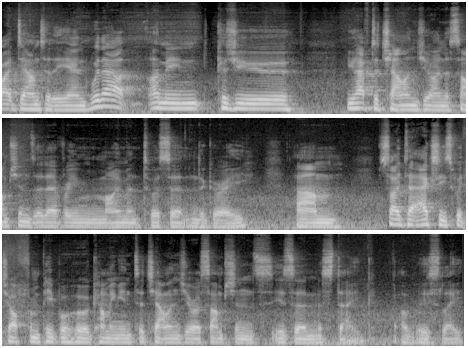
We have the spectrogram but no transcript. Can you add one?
right down to the end, without. I mean, because you, you have to challenge your own assumptions at every moment to a certain degree. Um, so to actually switch off from people who are coming in to challenge your assumptions is a mistake, obviously.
